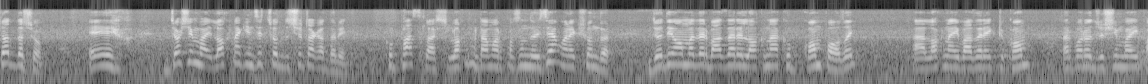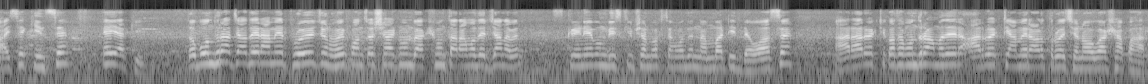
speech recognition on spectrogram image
চোদ্দোশো। এই জসিম ভাই, লকনা কিনছে চোদ্দোশো টাকা ধরে খুব ফার্স্ট ক্লাস লকনাটা আমার পছন্দ হয়েছে, অনেক সুন্দর। যদিও আমাদের বাজারে লকনা খুব কম পাওয়া যায়। লকনা এই বাজারে একটু কম। তারপরেও জসিম ভাই পাইছে, কিনছে। এই আর কি। তো বন্ধুরা, যাদের আমের প্রয়োজন হয় পঞ্চাশ ষাট মন একশো মণ তারা আমাদের জানাবেন। স্ক্রিনে এবং ডিসক্রিপশন বক্সে আমাদের নাম্বারটি দেওয়া আছে। আর আরও একটি কথা বন্ধুরা, আমাদের আরও একটি আমের আড়ত রয়েছে নওগাঁ সাপাহার।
